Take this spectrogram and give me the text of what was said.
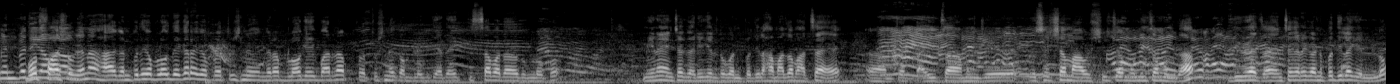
गणपति बहुत का फास्ट हो गया ना. हाँ गणपति का ब्लॉग देखा रहेगा प्रत्युष ने मेरा ब्लॉग एक बार ना प्रत्युष ने कंप्लीट किया था एक किस्सा बताया तुम लोग को. मी ना यांच्या घरी गेलतो गणपतीला. हा माझा भाचा आहे. आमच्या ताईचा म्हणजे विशेषच्या मावशीच्या मुलीचा मुलगा दिव्याचा यांच्या घरी गणपतीला गेलेलो.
